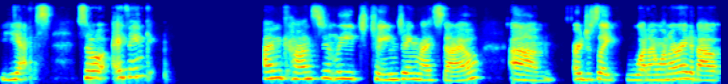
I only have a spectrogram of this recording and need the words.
Yes. So I think I'm constantly changing my style, um, or just like what I want to write about,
